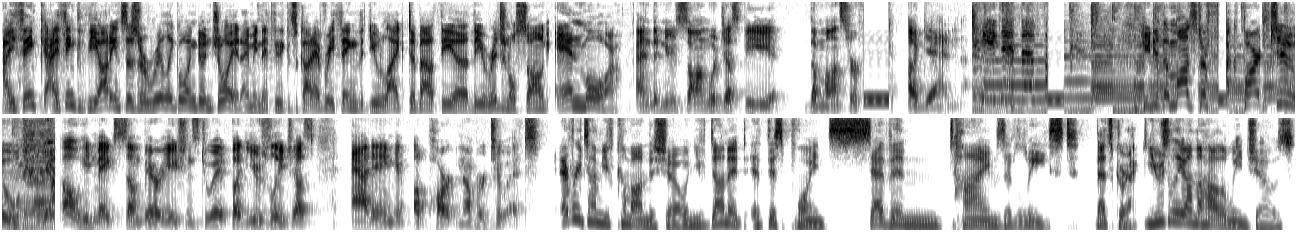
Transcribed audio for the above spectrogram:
i think i think the audiences are really going to enjoy it. I mean i think it's got everything that you liked about the uh, the original song and more. And the new song would just be the Monster F- again. he did the he did the monster f- part 2 Oh, he'd make some variations to it, but usually just adding a part number to it. Every time you've come on the show, and you've done it at this point seven times at least, That's correct. usually on the Halloween shows,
